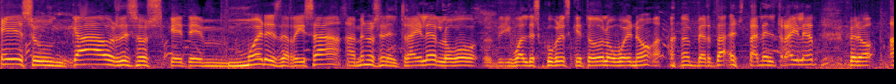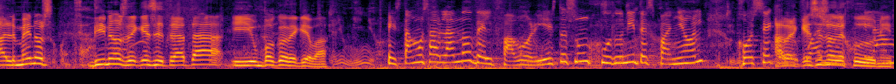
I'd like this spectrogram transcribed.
Es un caos de esos que te mueres de risa, al menos en el tráiler. Luego igual descubres que todo lo bueno, ¿verdad? Está en el tráiler, pero al menos dinos de qué se trata y un poco de qué va. Estamos hablando del favor y esto es un judunit español, José. A ver, ¿qué es eso de judunit?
